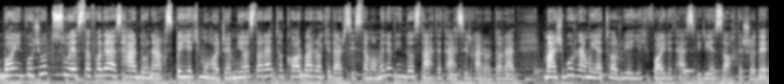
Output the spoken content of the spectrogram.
با این وجود سوء استفاده از هر دو نقص به یک مهاجم نیاز دارد تا کاربری را که در سیستم عامل ویندوز تحت تاثیر قرار دارد مجبور نماید تا روی یک فایل تصویری ساخته شده.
